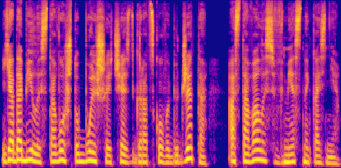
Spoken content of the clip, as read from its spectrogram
я добилась того, что большая часть городского бюджета оставалась в местной казне.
